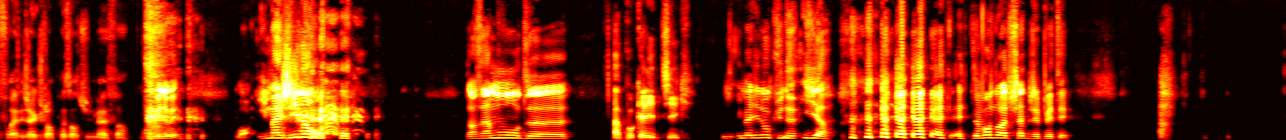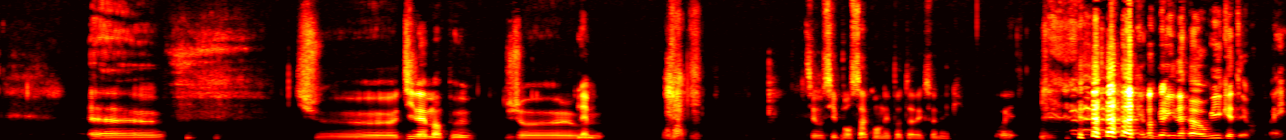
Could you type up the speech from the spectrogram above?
faudrait déjà que je leur présente une meuf. Hein. Oui, mais- mais- Bon, imaginons Dans un monde. euh, Apocalyptique. Imaginons qu'une IA demande dans le chat GPT. Euh, je dilemme un peu. Je Lemme. C'est aussi pour ça qu'on est potes avec ce mec. Il a oui qui était. ouais.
